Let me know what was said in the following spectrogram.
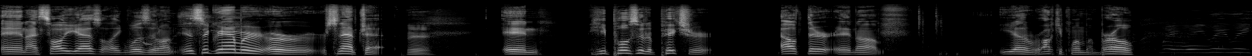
And I saw you guys like was it on Instagram or, or Snapchat? Yeah. And he posted a picture out there in um yeah Rocky Point, I'm like, bro. Wait, wait, wait, wait,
